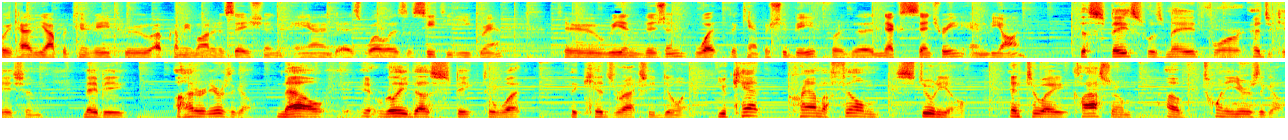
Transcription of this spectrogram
we've had the opportunity through upcoming modernization and as well as a CTE grant to re-envision what the campus should be for the next century and beyond. The space was made for education maybe 100 years ago. Now it really does speak to what the kids are actually doing. You can't cram a film studio into a classroom of 20 years ago.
